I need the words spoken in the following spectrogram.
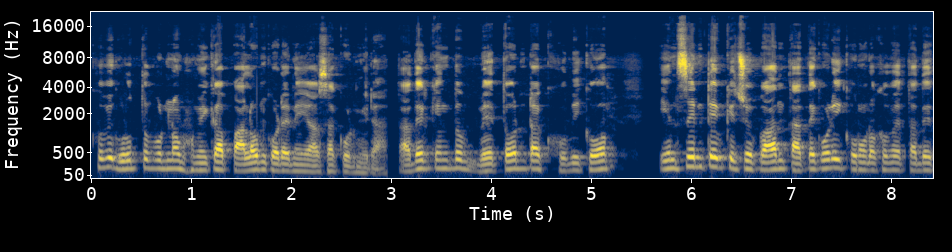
খুবই গুরুত্বপূর্ণ ভূমিকা পালন করেন এই আশা কর্মীরা। তাদের কিন্তু বেতনটা খুবই কম। ইনসেনটিভ কিছু পান, তাতে করেই কোনো রকমের তাদের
